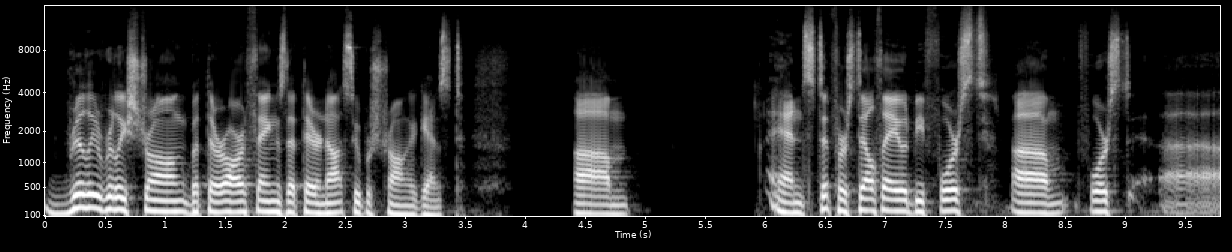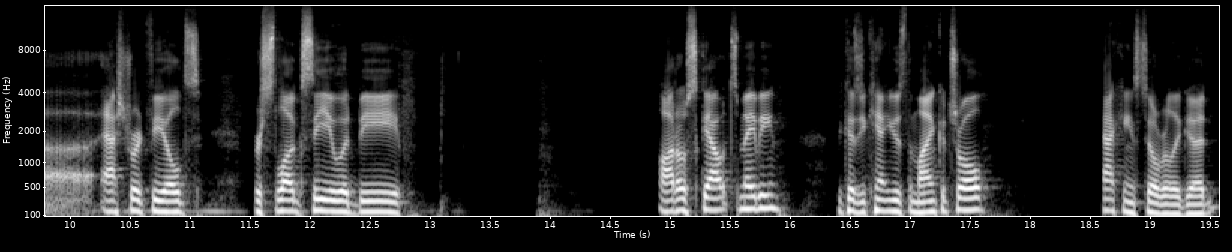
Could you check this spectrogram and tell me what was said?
really really strong, but there are things that they're not super strong against. Um, and st- for Stealth A, it would be forced um, forced uh, asteroid fields. For Slug C, it would be auto scouts maybe because you can't use the mind control. Hacking is still really good.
